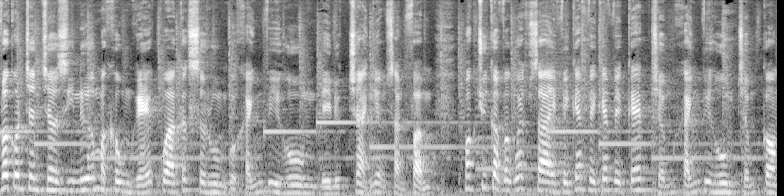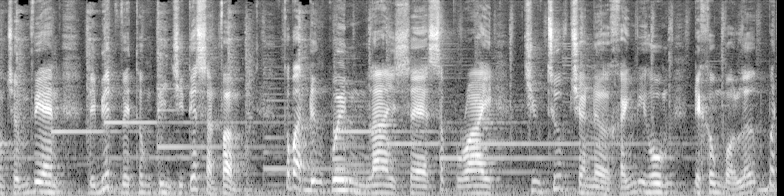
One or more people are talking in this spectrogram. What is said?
Và còn chân chờ gì nữa mà không ghé qua các showroom của Khánh Vi Home để được trải nghiệm sản phẩm hoặc truy cập vào website www.khánhvihome.com.vn để biết về thông tin chi tiết sản phẩm. Các bạn đừng quên like, share, subscribe YouTube channel Khánh Vi Home để không bỏ lỡ bất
